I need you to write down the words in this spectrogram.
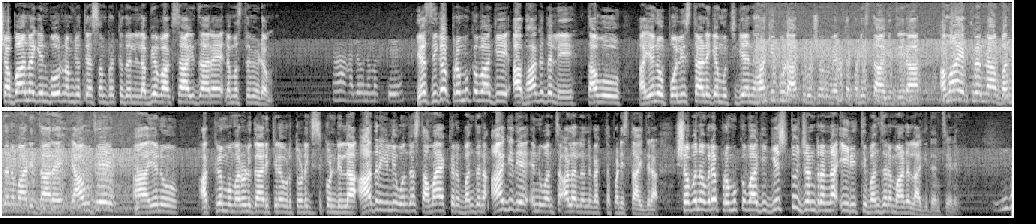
ಶಬಾನಗ್ ಎನ್ಬೋರು ನಮ್ ಜೊತೆ ಸಂಪರ್ಕದಲ್ಲಿ ಲಭ್ಯವಾಗ್ತಾ ಇದ್ದಾರೆ. ನಮಸ್ತೆ ಮೇಡಮ್ ಹಲೋ, ನಮಸ್ತೆ. ಎಸ್, ಈಗ ಪ್ರಮುಖವಾಗಿ ಆ ಭಾಗದಲ್ಲಿ ತಾವು ಏನು ಪೊಲೀಸ್ ಠಾಣೆಗೆ ಮುಚ್ಚಿಗೆಯನ್ನು ಹಾಕಿ ಕೂಡ ಆಕ್ರೋಶವನ್ನು ವ್ಯಕ್ತಪಡಿಸ್ತಾ ಇದ್ದೀರಾ ಅಮಾಯಕರನ್ನ ಬಂಧನ ಮಾಡಿದ್ದಾರೆ. ಯಾವುದೇ ಏನು ಅಕ್ರಮ ಮರಳುಗಾರಿಕೆ ಅವರು ತೊಡಗಿಸಿಕೊಂಡಿಲ್ಲ. ಆದ್ರೆ ಇಲ್ಲಿ ಒಂದಷ್ಟು ಅಮಾಯಕರ ಬಂಧನ ಆಗಿದೆ ಎನ್ನುವಂತ ಅಳಲನ್ನು ವ್ಯಕ್ತಪಡಿಸ್ತಾ ಇದ್ದೀರಾ? ಶಬನ್ ಅವರೇ, ಪ್ರಮುಖವಾಗಿ ಎಷ್ಟು ಜನರನ್ನ ಈ ರೀತಿ ಬಂಧನ ಮಾಡಲಾಗಿದೆ ಅಂತ ಹೇಳಿ. ಈಗ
